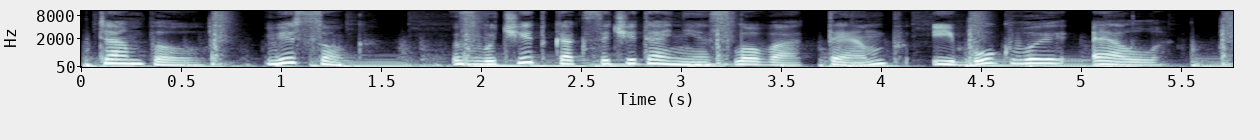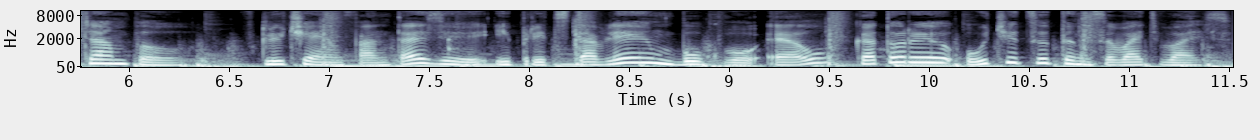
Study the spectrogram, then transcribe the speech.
Temple – висок. Звучит как сочетание слова temp и буквы L. Temple Включаем фантазию и представляем букву «Л», которая учится танцевать вальс.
